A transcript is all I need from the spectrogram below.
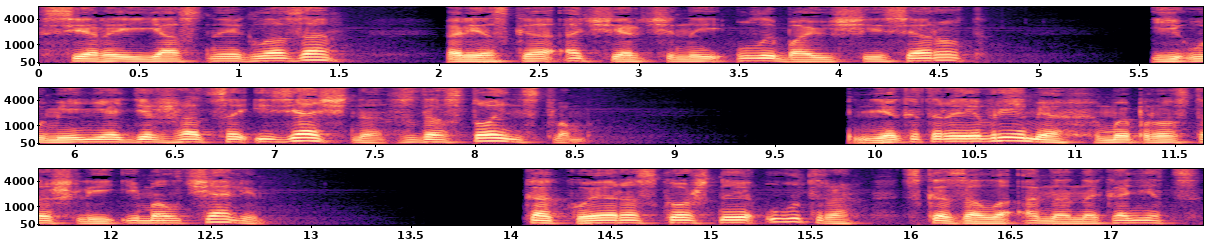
серые ясные глаза, резко очерченный улыбающийся рот и умение держаться изящно, с достоинством. Некоторое время мы просто шли и молчали. «Какое роскошное утро!» — сказала она наконец.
